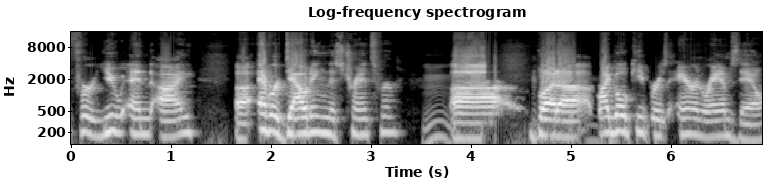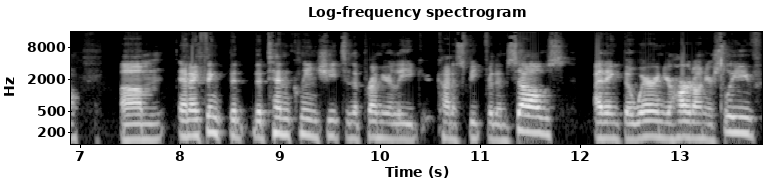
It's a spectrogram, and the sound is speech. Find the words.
for you and I uh, ever doubting this transfer. Mm. Uh, but uh, my goalkeeper is Aaron Ramsdale. Um, and I think that the 10 clean sheets in the Premier League kind of speak for themselves. I think the wearing your heart on your sleeve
